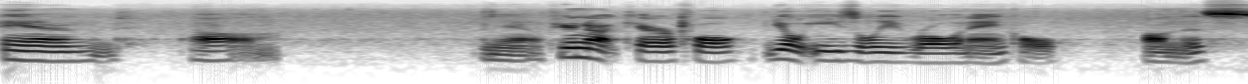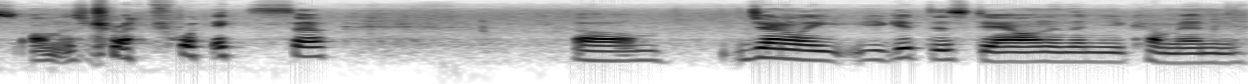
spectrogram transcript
And, um, yeah, if you're not careful, you'll easily roll an ankle on this, on this driveway. So, um, generally, you get this down and then you come in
